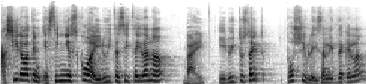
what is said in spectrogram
hasiera baten ezinezkoa iruditzen zitzaidana, Bai. iruditu zait posible izan litekela,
